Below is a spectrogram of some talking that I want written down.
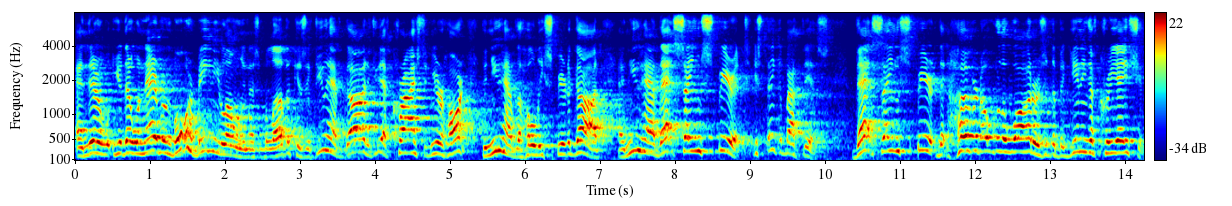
And there, there will never more be any loneliness, beloved, because if you have God, if you have Christ in your heart, then you have the Holy Spirit of God. And you have that same Spirit. Just think about this that same Spirit that hovered over the waters at the beginning of creation,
